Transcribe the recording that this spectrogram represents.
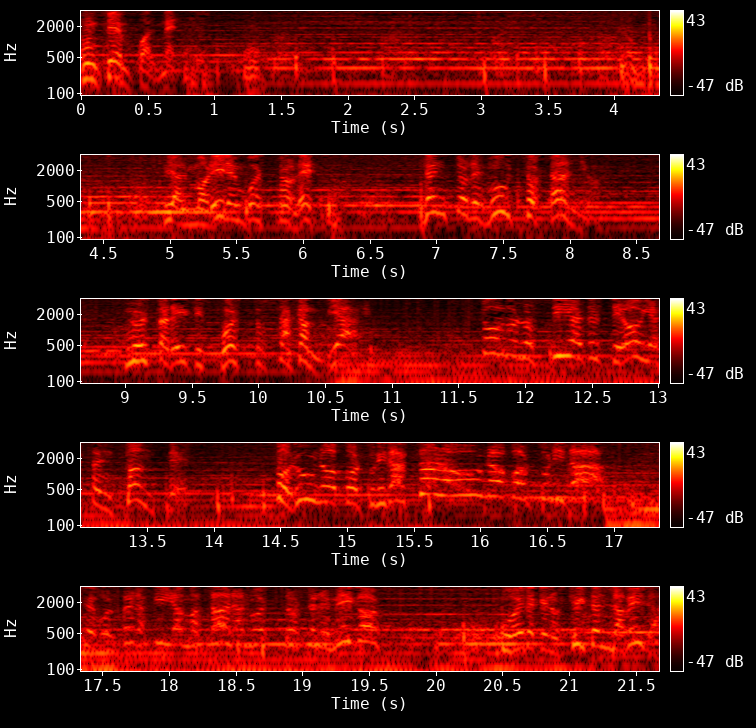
Un tiempo al menos. Y al morir en vuestro lecho, dentro de muchos años, no estaréis dispuestos a cambiar. Todos los días desde hoy hasta entonces, por una oportunidad, solo una oportunidad, de volver aquí a matar a nuestros enemigos, puede que nos quiten la vida,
